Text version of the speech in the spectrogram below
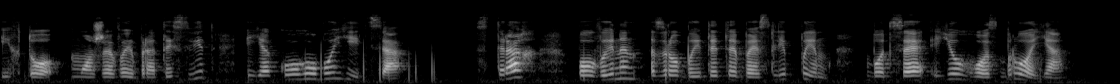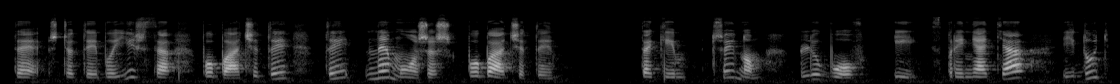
І хто може вибрати світ, якого боїться? Страх повинен зробити тебе сліпим, бо це його зброя. Те, що ти боїшся побачити, ти не можеш побачити. Таким чином, любов і сприйняття йдуть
